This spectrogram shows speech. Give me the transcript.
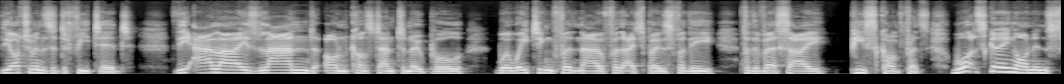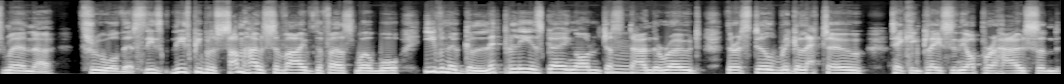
The Ottomans are defeated. The Allies land on Constantinople. We're waiting for now for I suppose for the for the Versailles peace conference. What's going on in Smyrna through all this. These these people have somehow survived the First World War, even though Gallipoli is going on just mm. down the road. There are still Rigoletto taking place in the Opera House, and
